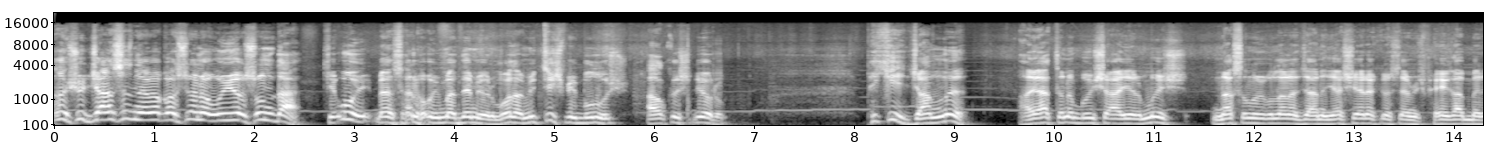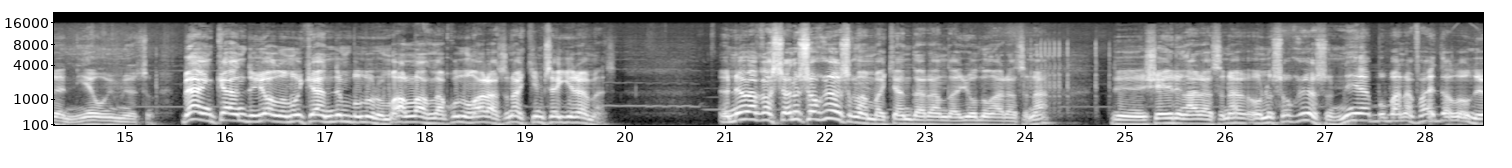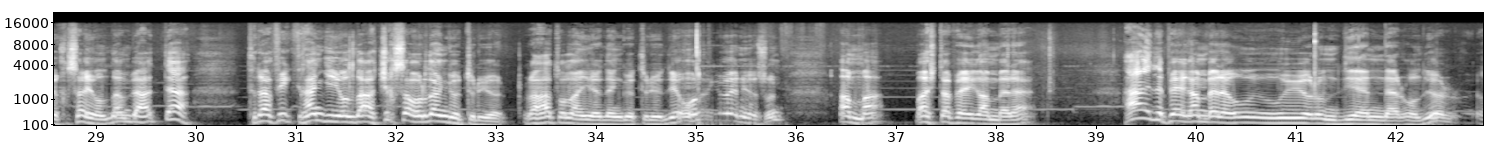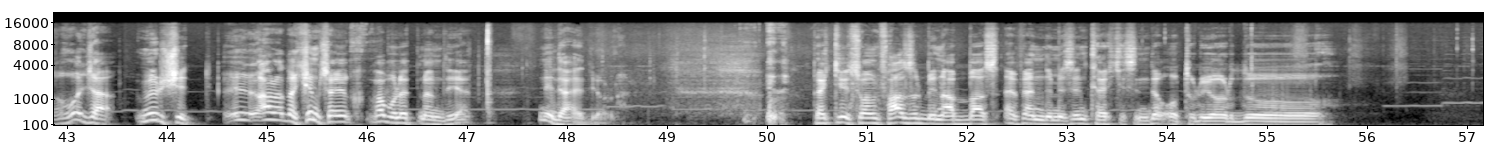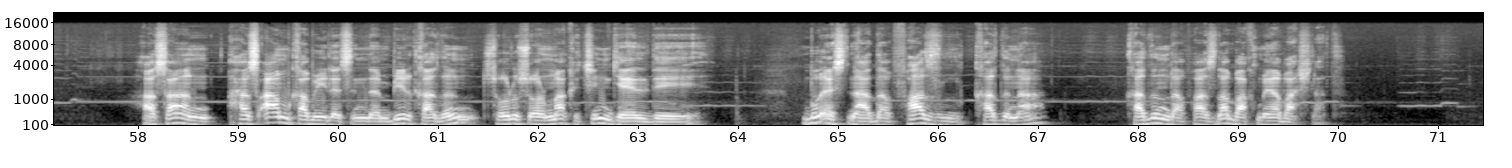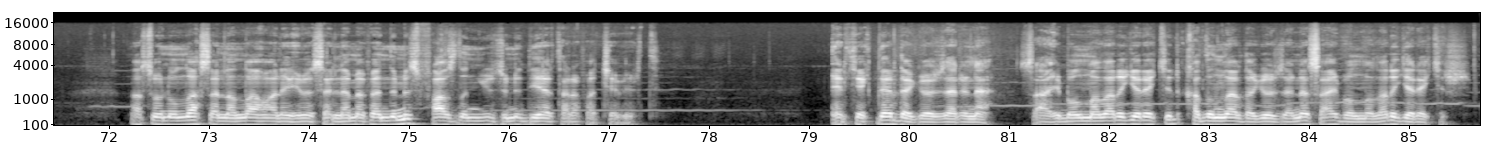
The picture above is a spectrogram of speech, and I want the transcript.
Lan şu cansız navigasyona uyuyorsun da ki uy ben sana uyma demiyorum. O da müthiş bir buluş. Alkışlıyorum. Peki canlı hayatını bu işe ayırmış, nasıl uygulanacağını yaşayarak göstermiş peygambere niye uymuyorsun? Ben kendi yolumu kendim bulurum. Allah'la kulun arasına kimse giremez. E, navigasyonu sokuyorsun ama kendi aranda yolun arasına, e, şehrin arasına onu sokuyorsun. Niye? Bu bana faydalı oluyor kısa yoldan ve hatta trafik hangi yolda açıksa oradan götürüyor. Rahat olan yerden götürüyor diye ona güveniyorsun. Ama başta peygambere haydi peygambere uyuyorum diyenler oluyor. Hoca, mürşit e, arada kimseyi kabul etmem diye nida ediyorlar. Peki son Fazıl bin Abbas Efendimizin terkisinde oturuyordu. Hasan, Hasam kabilesinden bir kadın soru sormak için geldi. Bu esnada Fazıl kadına, kadın da fazla bakmaya başladı. Resulullah sallallahu aleyhi ve sellem Efendimiz Fazl'ın yüzünü diğer tarafa çevirdi. Erkekler de gözlerine sahip olmaları gerekir, kadınlar da gözlerine sahip olmaları gerekir.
